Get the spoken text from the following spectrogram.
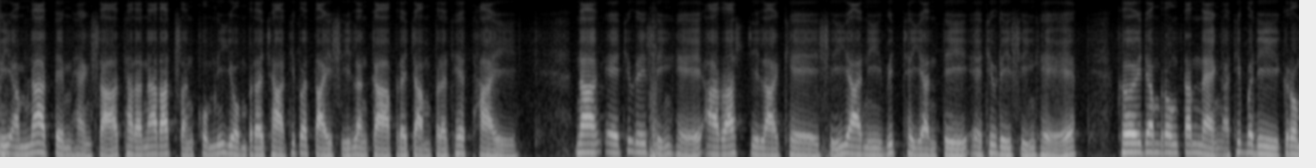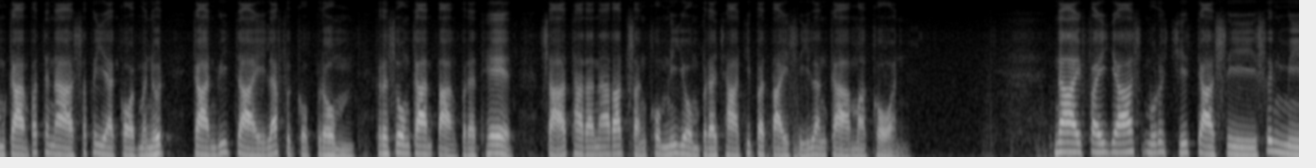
มีอำนาจเต็มแห่งสาธารณรัฐสังคมนิยม ประชาธิปไตยศรีลังกาประจำประเทศไทย นางเอธิริสิงเห อารัสจิลาเคศรียานีวิทยันตี เอธิริสิงเห เคยดำรงตำแหน่งอธิบดีกรมการพัฒนาทรัพยากรมนุษย์ การวิจัยและฝึกอบรม กระทรวงการต่างประเทศ สาธารณรัฐสังคมนิยมประชาธิปไตยศรีลังกามาก่อน นายไฟยาสมุรชิตกาซี ซึ่งมี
